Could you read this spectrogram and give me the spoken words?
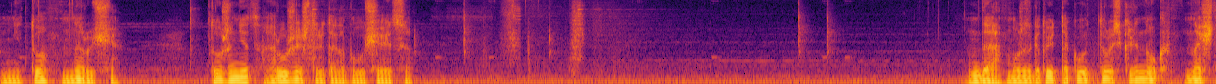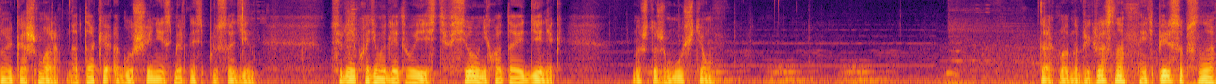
Не то. Наручи. Тоже нет. Оружие, что ли, тогда получается? Да, можно изготовить такой вот трость-клинок. Ночной кошмар. Атака, оглушение и смертность плюс один. Все необходимое для этого есть. Все, не хватает денег. Ну что же, мы учтем. Так, ладно, прекрасно. И теперь, собственно,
